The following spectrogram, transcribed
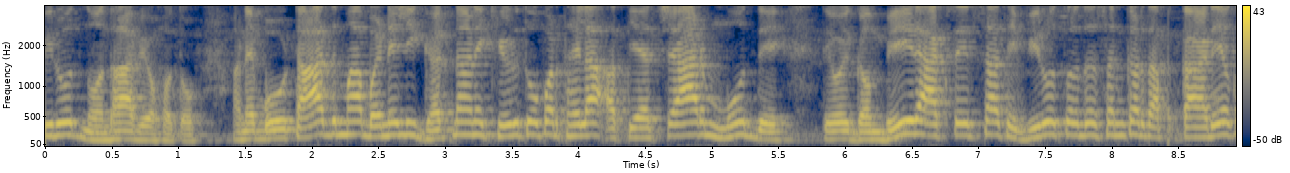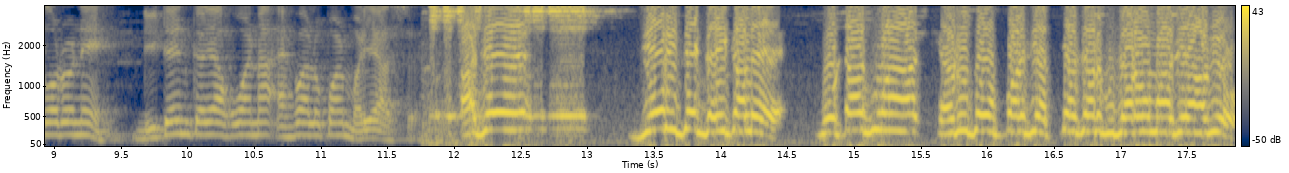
વિરોધ નોંધાવ્યો હતો. અને બોટાદમાં બનેલી ઘટના અને ખેડૂતો પર થયેલા અત્યાચાર મુદ્દે તેઓએ ગંભીર આક્ષેપ સાથે વિરોધ પ્રદર્શન કરતા કાર્યકરોને ડિટેન કર્યા હોવાના અહેવાલો પણ મળ્યા છે. આજે જે રીતે ગઈકાલે બોટાદમાં ખેડૂતો ઉપર જે અત્યાચાર ગુજારવામાં જે આવ્યો,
